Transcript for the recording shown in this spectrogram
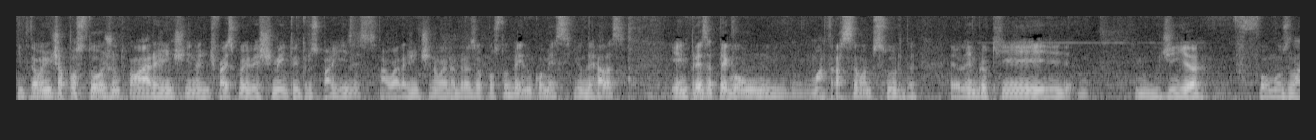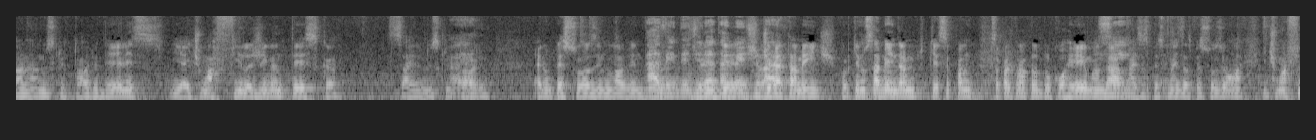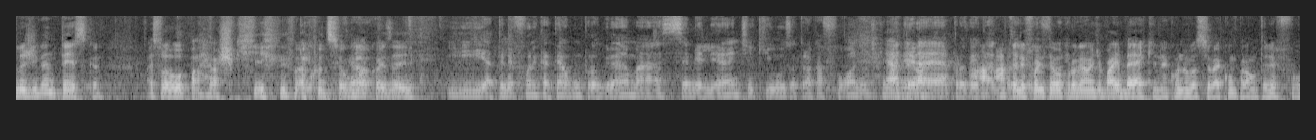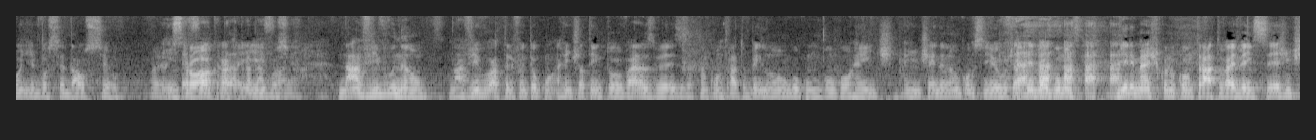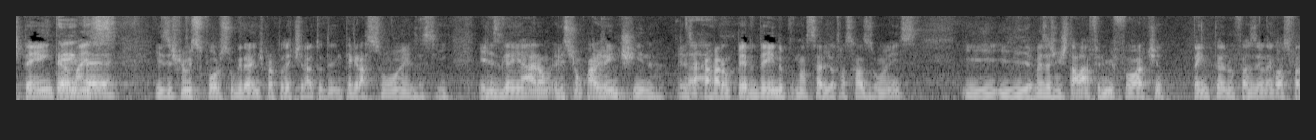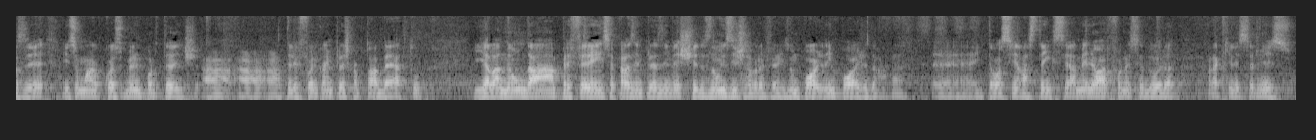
Então a gente apostou junto com a área argentina, a gente faz co-investimento entre os países. A área argentina e a Brasil apostou bem no comecinho delas. E a empresa pegou um, uma atração absurda. Eu lembro que um dia fomos lá na, no escritório deles e aí tinha uma fila gigantesca saindo do escritório. Ah, é? Eram pessoas indo lá vender. Ah, vender diretamente lá? Diretamente. Porque não sabia ainda, porque você pode, você pode colocar pelo, pelo correio, mandar, mas as, mas as pessoas iam lá. E tinha uma fila gigantesca. Aí você falou, opa, eu acho que aconteceu alguma coisa aí. E a Telefônica tem algum programa semelhante que usa troca-fone? De que é, maneira a, é aproveitado A, a Telefone tem um programa de buyback, né? Quando você vai comprar um telefone, você dá o seu é, Isso em troca é e você... Na Vivo não. Na Vivo a telefone tem um, a gente já tentou várias vezes, tem um contrato bem longo com um concorrente. A gente ainda não conseguiu. Já teve algumas. Vira e mexe quando o contrato vai vencer, a gente tenta, tenta. mas existe um esforço grande para poder tirar tudo integrações assim. Eles ganharam eles tinham com a Argentina. Eles tá. acabaram perdendo por uma série de outras razões. E, e mas a gente está lá firme e forte tentando fazer o negócio fazer. Isso é uma coisa super importante. A, a, a Telefônica é uma empresa de capital aberto e ela não dá preferência para as empresas investidas. Não existe essa preferência. Não pode nem pode dar. É. É, então assim elas têm que ser a melhor fornecedora para aquele serviço.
